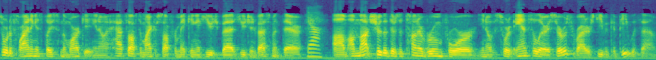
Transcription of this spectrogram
sort of finding its place in the market. You know, hats off to Microsoft for making a huge bet, huge investment there. Yeah. Um, I'm not sure that there's a ton of room for you know sort of ancillary service providers to even compete with them.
